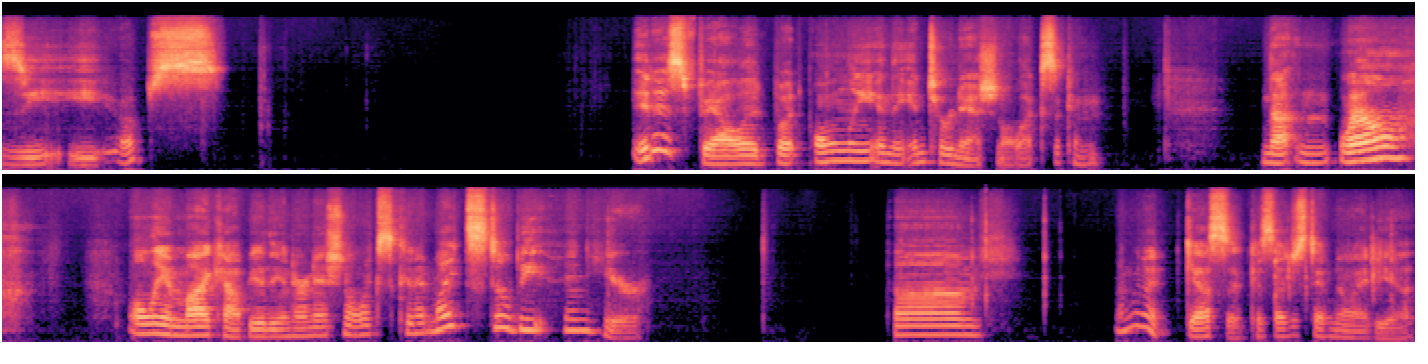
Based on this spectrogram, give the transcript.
ZE. Oops. It is valid, but only in the international lexicon. Not in, well, only in my copy of the international lexicon. It might still be in here. Um, I'm gonna guess it because I just have no idea.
